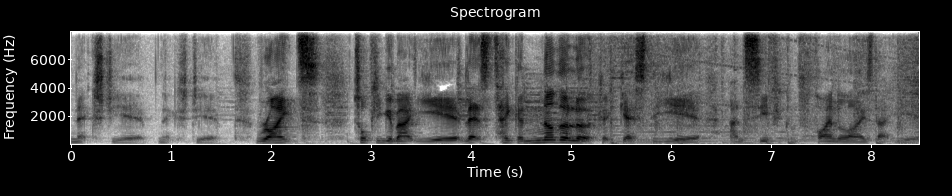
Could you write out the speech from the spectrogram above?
Next year. Next year. Right, talking about year, let's take another look at Guess the Year and see if you can finalise that year.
